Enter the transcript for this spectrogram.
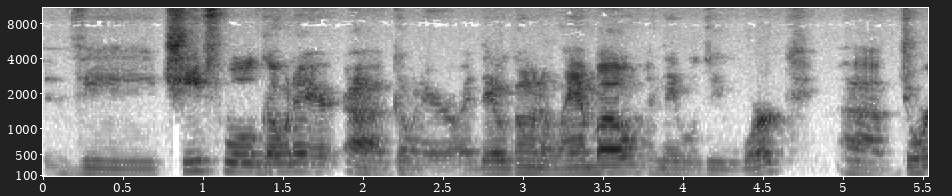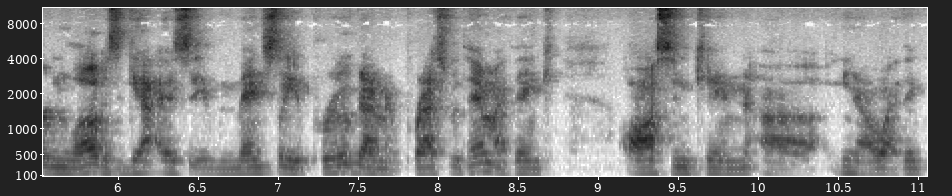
the Chiefs will go into uh, go into Arrowhead. They will go into Lambeau and they will do work. Uh, Jordan Love is, is immensely improved. I'm impressed with him. I think Austin can, uh, you know, I think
